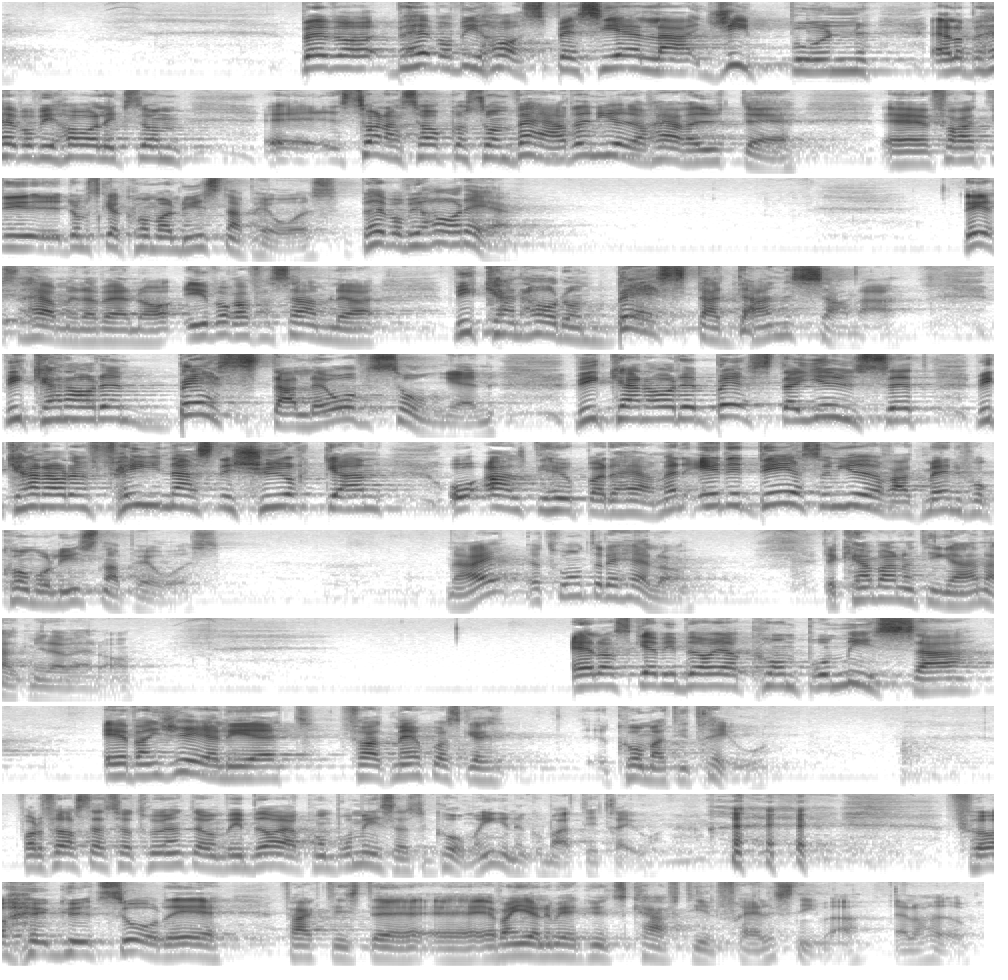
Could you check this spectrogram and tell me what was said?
Behöver, behöver vi ha speciella jippon eller behöver vi ha liksom, eh, sådana saker som världen gör här ute eh, för att vi, de ska komma och lyssna på oss? Behöver vi ha det? Det är så här mina vänner, i våra församlingar, vi kan ha de bästa dansarna. Vi kan ha den bästa lovsången. Vi kan ha det bästa ljuset, vi kan ha den finaste kyrkan och alltihopa det här. Men är det det som gör att människor kommer och lyssnar på oss? Nej, jag tror inte det heller. Det kan vara någonting annat mina vänner. Eller ska vi börja kompromissa evangeliet för att människor ska komma till tro? För det första så tror jag inte om vi börjar kompromissa så kommer ingen att komma till tro. För Guds ord är faktiskt, eh, eh, evangelium är Guds kraft till frälsning, va? eller hur?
